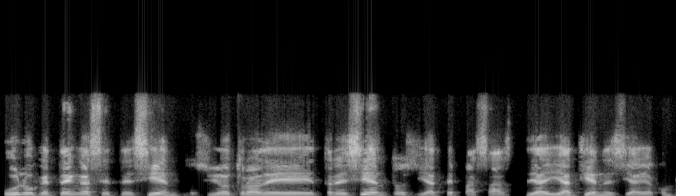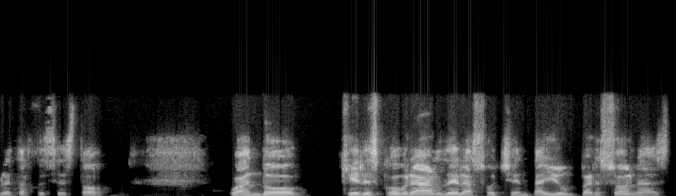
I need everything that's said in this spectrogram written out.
Uno que tenga 700 y otro de 300, ya te pasas, ya, ya tienes, ya, ya completaste esto. Cuando quieres cobrar de las 81 personas,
